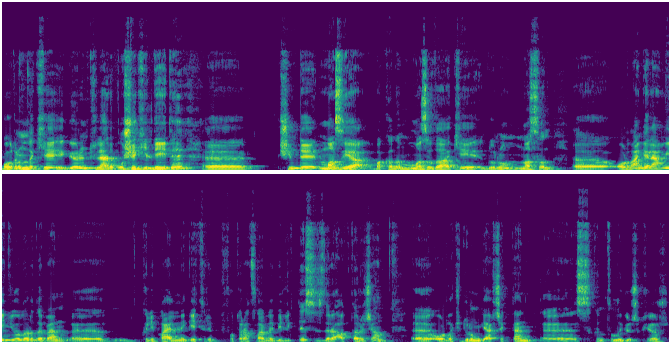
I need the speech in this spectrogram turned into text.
Bodrum'daki görüntüler bu şekildeydi. Ee, şimdi Mazı'ya bakalım. Mazı'daki durum nasıl? Ee, oradan gelen videoları da ben e, klip haline getirip fotoğraflarla birlikte sizlere aktaracağım. Ee, oradaki durum gerçekten e, sıkıntılı gözüküyor.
